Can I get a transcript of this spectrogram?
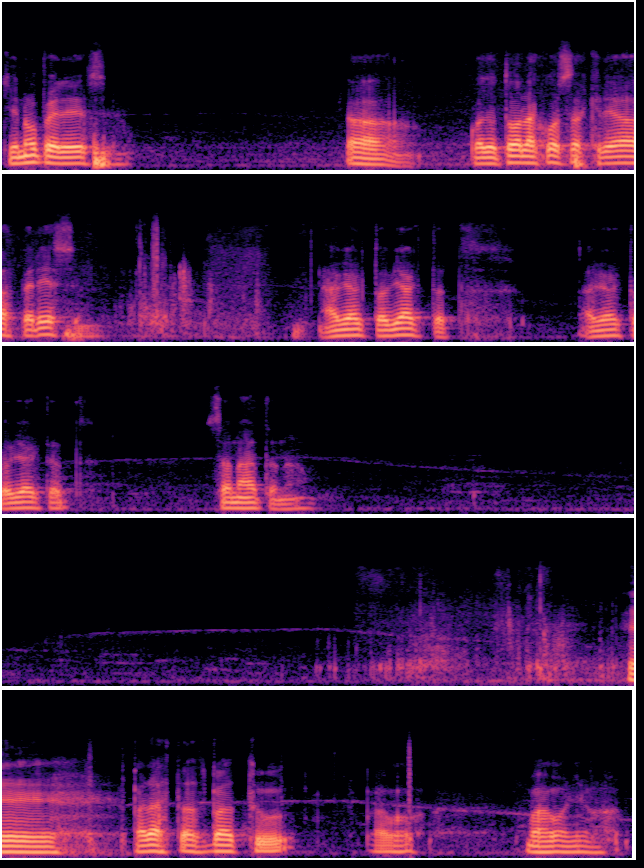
que no perece. Ah, cuando todas las cosas creadas perecen. Avyakta avyaktat, avyakta avyaktat, sanatana. Eh, parastas batu, vamos, vamos. ¿Cómo?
